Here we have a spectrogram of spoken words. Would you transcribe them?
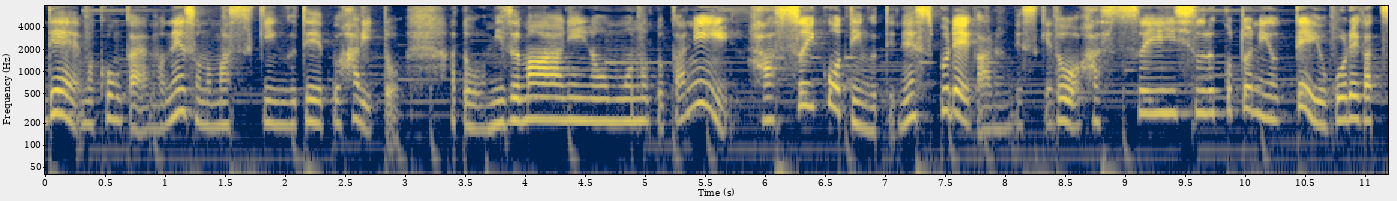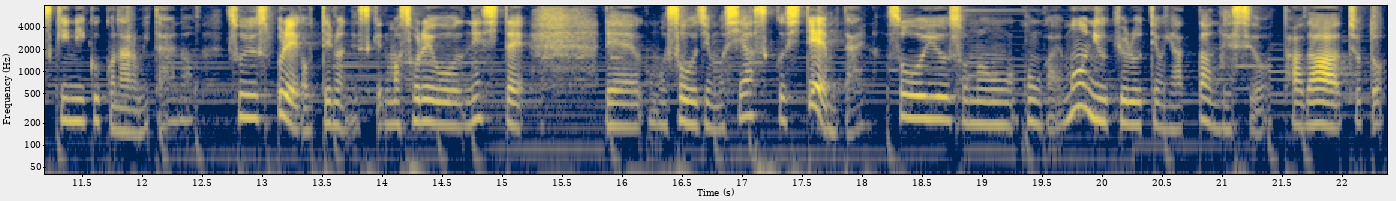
で、まあ、今回もねそのマスキングテープ貼りとあと水回りのものとかに撥水コーティングってねスプレーがあるんですけど撥水することによって汚れがつきにくくなるみたいなそういうスプレーが売ってるんですけど、まあ、それをねしてで掃除もしやすくしてみたいな。そういうその今回も入居ルーティンをやったんですよ。ただちょっと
